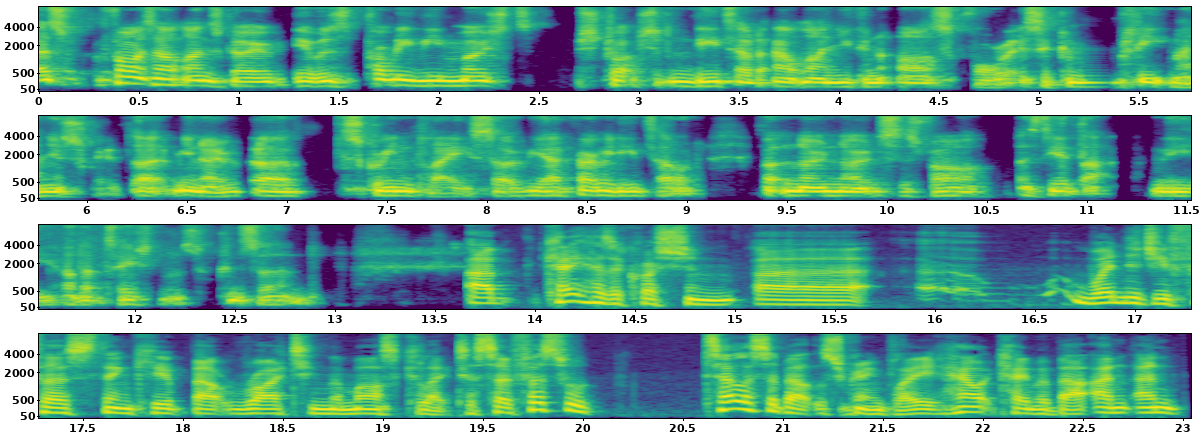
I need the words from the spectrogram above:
as far as outlines go, it was probably the most structured and detailed outline you can ask for. It's a complete manuscript, uh, you know, uh, screenplay. So yeah, very detailed, but no notes as far as the adapt- the adaptation was concerned. Uh, Kate has a question. Uh, when did you first think about writing the Mask Collector? So first of all, tell us about the screenplay, how it came about, and and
